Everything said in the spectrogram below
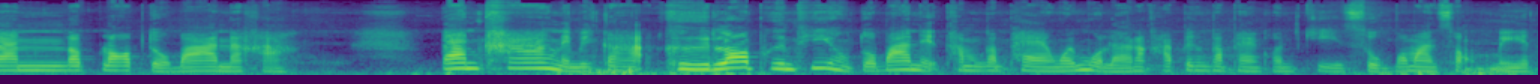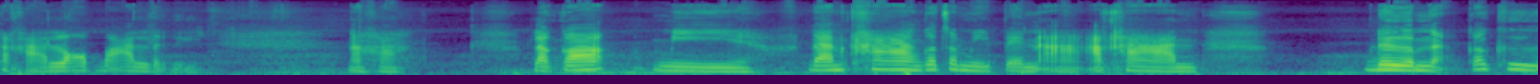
ด้านรอบๆตัวบ้านนะคะ ด้านข้างเนี่ยมีการคือรอบพื้นที่ของตัวบ้านเนี่ยทำกำแพงไว้หมดแล้วนะคะ เป็นกำแพงคอนกรีตสูงประมาณ 2 เมตรนะคะ รอบบ้านเลยนะคะ แล้วก็มีด้านข้างก็จะมีเป็นอาอาคารเดิมเนี่ยก็คือ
